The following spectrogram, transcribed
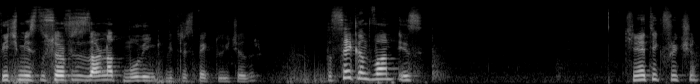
which means the surfaces are not moving with respect to each other. The second one is kinetic friction.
